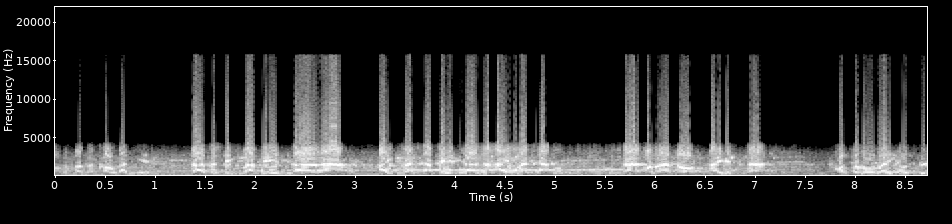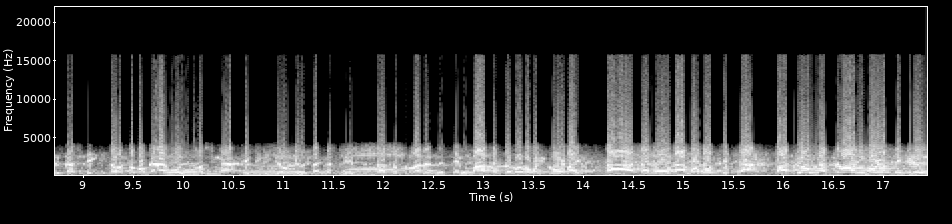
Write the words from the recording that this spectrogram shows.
小野さんの顔が見える。さあ、そして今、ペースターが入りました。ペースターが入りました。さあ、この後、隊列がコントロールラインを通過していくと、そこから追い越しができる状況になります。レーススタートとなる10%の残り勾配。さあ、車両が戻ってきた。爆音がスローに戻ってくる。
